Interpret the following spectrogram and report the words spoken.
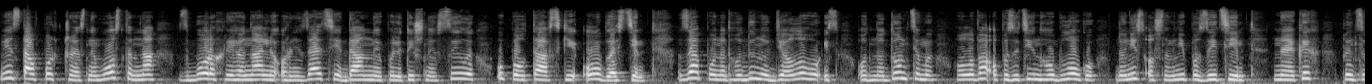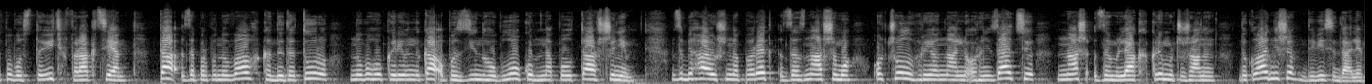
Він став почесним гостем на зборах регіональної організації даної політичної сили у Полтавській області. За понад годину діалогу із однодумцями голова опозиційного блоку доніс основні позиції, на яких принципово стоїть фракція, та запропонував кандидатуру нового керівника опозиційного блоку на Полтавщині. Забігаючи наперед, зазначимо, очолив регіональну організацію наш земляк Кримчужанин. Докладніше дивіться далі.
